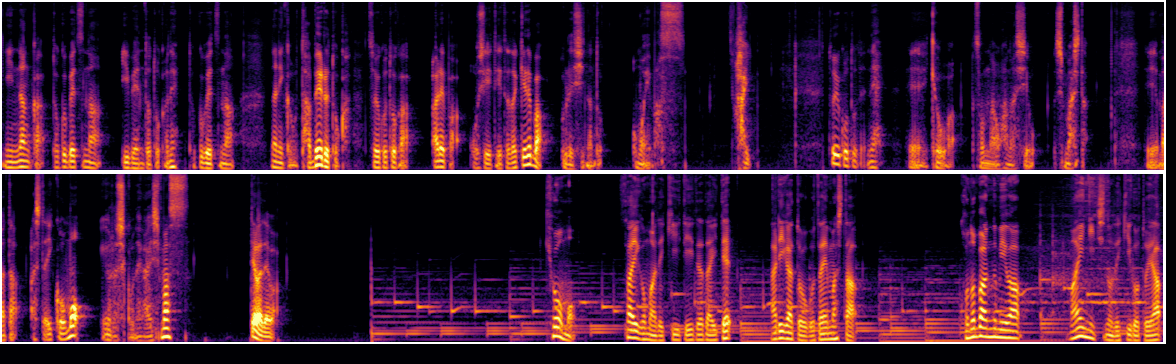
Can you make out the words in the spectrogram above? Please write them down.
になんか特別なイベントとかね、特別な何かを食べるとか、そういうことがあれば教えていただければ嬉しいなと思います。はい。ということでね、えー、今日はそんなお話をしました。えー、また明日以降もよろしくお願いします。ではでは。今日も最後まで聞いていただいてありがとうございました。この番組は毎日の出来事や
